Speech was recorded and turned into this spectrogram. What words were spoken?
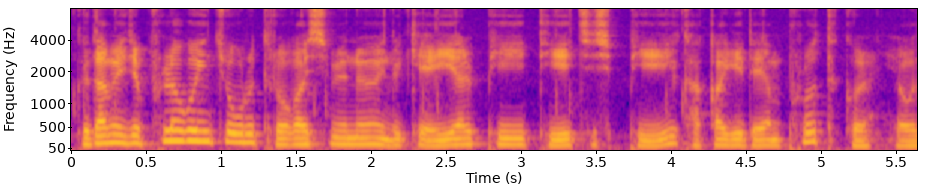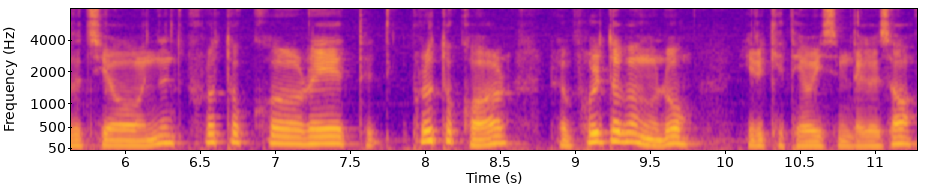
그 다음에 이제 플러그인 쪽으로 들어가시면은 이렇게 ARP, DHCP 각각에 대한 프로토콜 여기서 지어있는 프로토콜의 프로토콜 폴더명으로 이렇게 되어 있습니다. 그래서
